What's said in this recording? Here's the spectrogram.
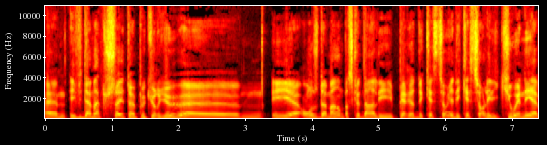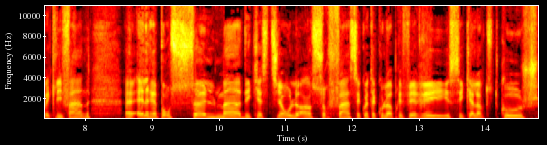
Euh, évidemment, tout ça est un peu curieux euh, et euh, on se demande parce que dans les périodes de questions, il y a des questions, les Q&A avec les fans. Elle répond seulement à des questions là, en surface. C'est quoi ta couleur préférée? C'est quelle heure tu te couches?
